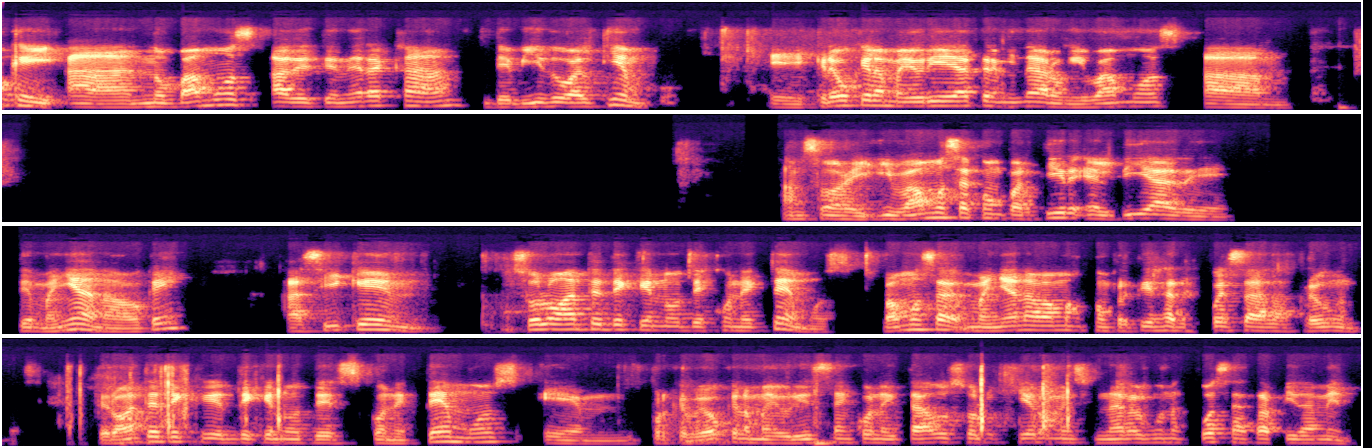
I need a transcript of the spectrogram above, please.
Ok, uh, nos vamos a detener acá debido al tiempo. Eh, creo que la mayoría ya terminaron y vamos a... I'm sorry, y vamos a compartir el día de, de mañana, ¿ok? Así que solo antes de que nos desconectemos, vamos a, mañana vamos a compartir las respuestas a las preguntas, pero antes de que, de que nos desconectemos, eh, porque veo que la mayoría están conectados, solo quiero mencionar algunas cosas rápidamente.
